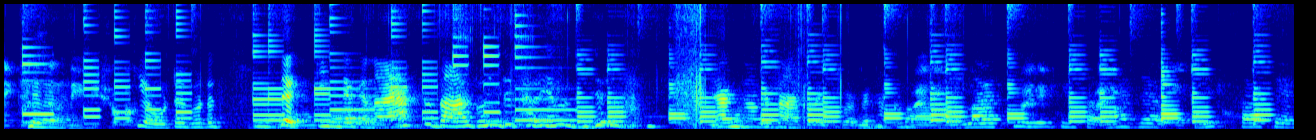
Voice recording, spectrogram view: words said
কি ওটা ওটা দেখ কিন দেখে না একটা দাঁড় গুনতে খালি আমি। একজনকে দাঁড় করাতে পারবে না। নেক্সট কোশ্চেন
